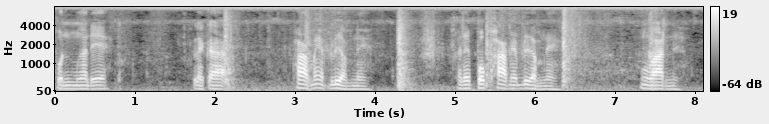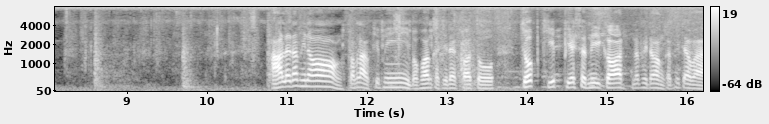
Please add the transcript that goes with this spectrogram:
ฝนเมื่อเดแล้วก็ผ้าแม่เบื่อมเนี่ยก็ได้ปบผ้าแม่เบื่อมเนี่ยวานเนี่ยเอาเลยนะพี่น้องสำหรับคลิปนี้ประพรก็จะได้ขอตัว จบคลิปเพียงเท่านี้ก่อนนะพี่น้องกับพี่เจ้าว่า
